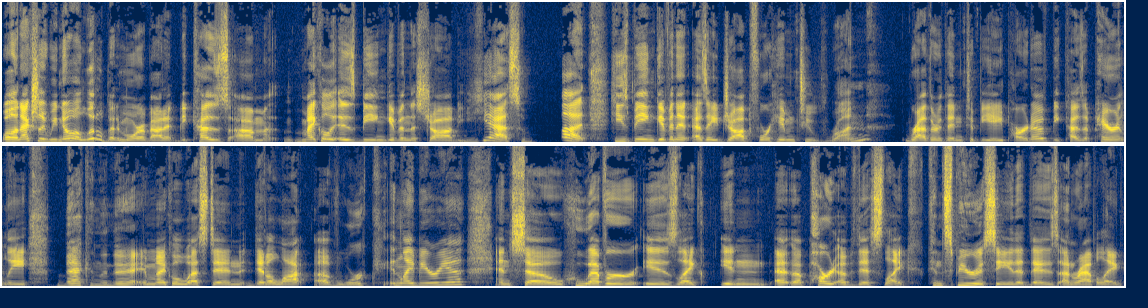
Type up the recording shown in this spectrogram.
Well, and actually, we know a little bit more about it because um, Michael is being given this job, yes, but he's being given it as a job for him to run rather than to be a part of because apparently back in the day Michael Weston did a lot of work in Liberia. And so whoever is like in a, a part of this like conspiracy that is unraveling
